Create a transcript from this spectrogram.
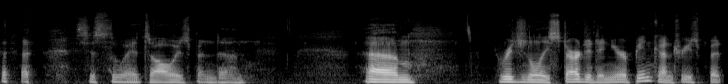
it's just the way it's always been done. Um, originally started in European countries, but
